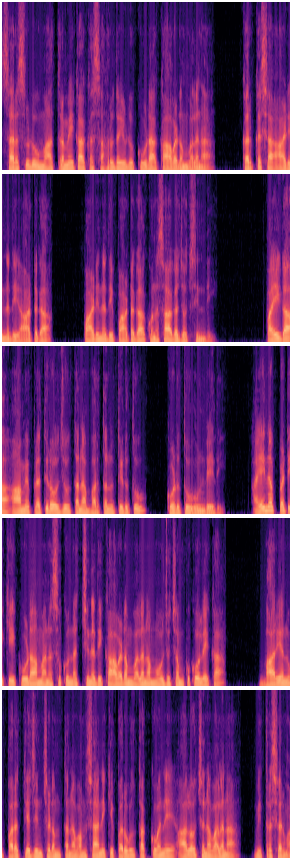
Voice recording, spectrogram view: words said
సరసుడు మాత్రమే కాక సహృదయుడు కూడా కావడం వలన కర్కశ ఆడినది ఆటగా పాడినది పాటగా కొనసాగజొచ్చింది. పైగా ఆమె ప్రతిరోజు తన భర్తను తిడుతూ కొడుతూ ఉండేది. అయినప్పటికీ కూడా మనసుకు నచ్చినది కావడం వలన మోజు చంపుకోలేక భార్యను పరత్యజించడం తన వంశానికి పరువు తక్కువనే ఆలోచన వలన మిత్రశర్మ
